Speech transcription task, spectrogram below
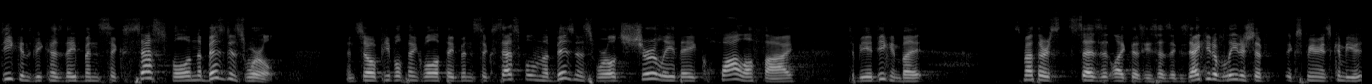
deacons because they've been successful in the business world. And so people think, well, if they've been successful in the business world, surely they qualify to be a deacon. But Smethurst says it like this He says, executive leadership experience can be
